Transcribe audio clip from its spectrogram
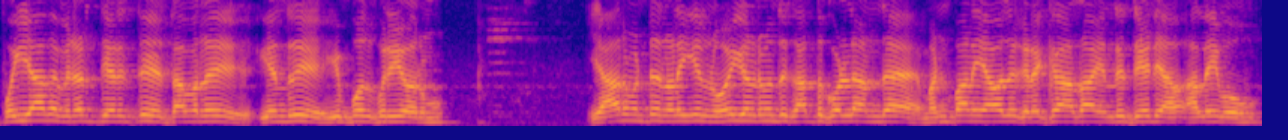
பொய்யாக விடர்த்தி அடித்து தவறு என்று இப்போது புரிய வரும். யாருமற்ற நிலையில் நோய்களிடமிருந்து காத்துக்கொள்ள அந்த மண்பானையாவது கிடைக்காதா என்று தேடி அ- அலைவோம்.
